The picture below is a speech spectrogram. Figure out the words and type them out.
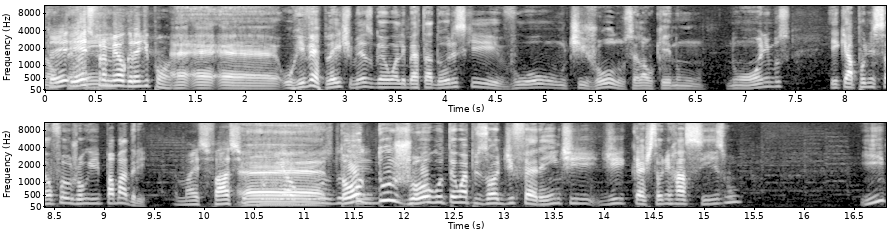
não E- tem. Esse pra mim é o grande ponto. É, é, é, o River Plate mesmo ganhou uma Libertadores que voou um tijolo, sei lá o que, num, num ônibus, e que a punição foi o jogo ir para Madrid. É mais fácil punir É, alguns do todo jogo tem um episódio diferente de questão de racismo. E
